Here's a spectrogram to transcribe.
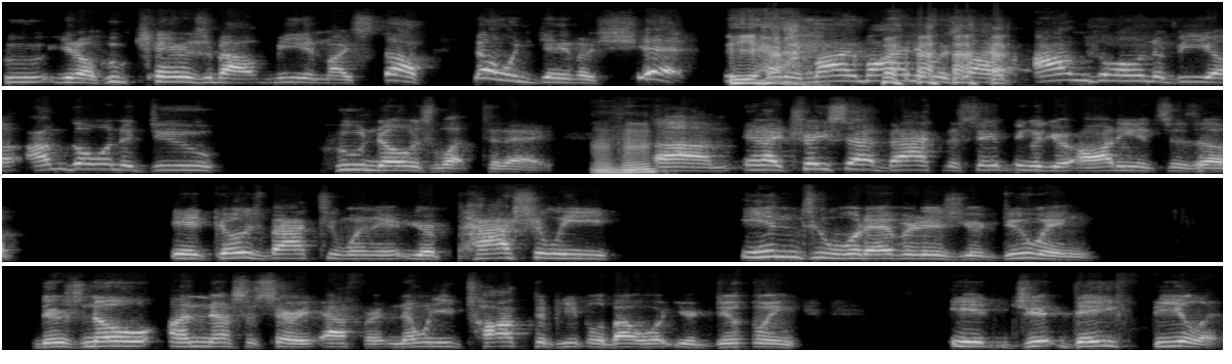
who you know who cares about me and my stuff?" No one gave a shit. Yeah. But in my mind, it was like, "I'm going to be a, I'm going to do who knows what today." Mm-hmm. Um, and I trace that back. The same thing with your audiences of it goes back to when you're passionately into whatever it is you're doing. There's no unnecessary effort, and then when you talk to people about what you're doing, it they feel it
